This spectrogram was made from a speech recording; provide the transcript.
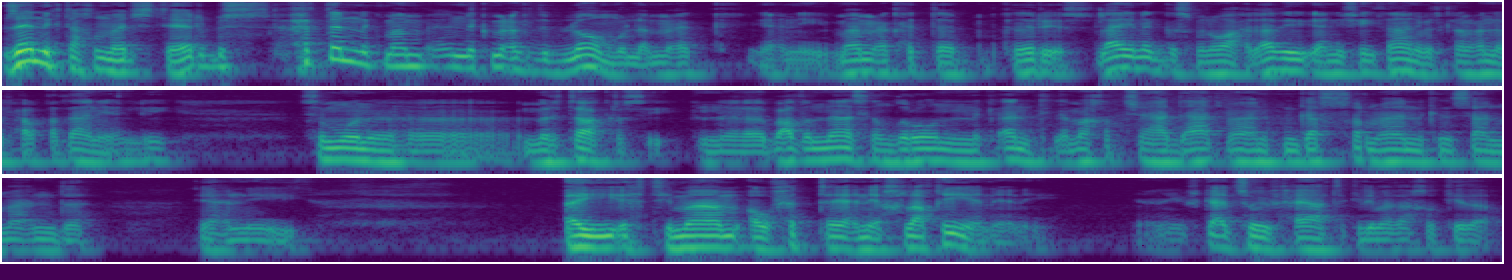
زين إنك تاخذ ماجستير بس حتى إنك ما إنك معك دبلوم ولا معك يعني ما معك حتى بكالوريوس لا ينقص من واحد. هذه يعني شيء ثاني بتكلم عنه في حلقة ثانية اللي يسمونه ميرتاكرسي إن بعض الناس ينظرون إنك أنت إذا ما أخذت شهادات مع إنك مقصر مع إنك إنسان ما عنده يعني أي اهتمام أو حتى يعني اخلاقيا يعني. يعني إيش قاعد تسوي في حياتك اللي ما تاخذ كذا؟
